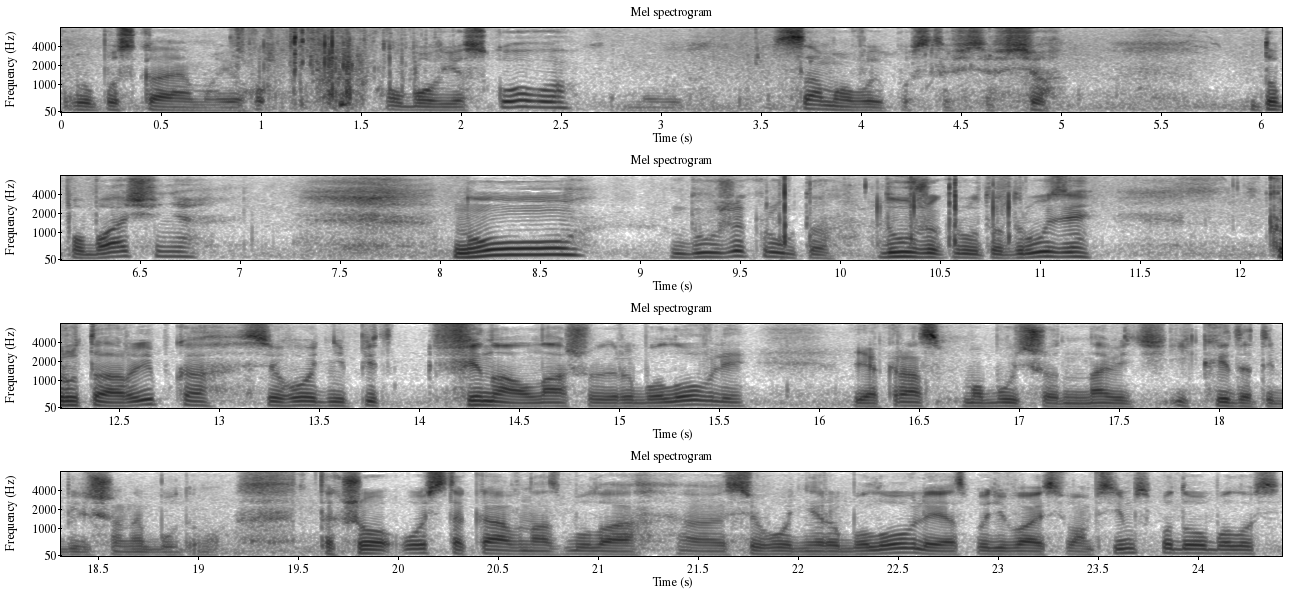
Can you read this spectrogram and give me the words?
Випускаємо його обов'язково. Самовипустився. Все. До побачення. Ну, дуже круто. Дуже круто, друзі. Крута рибка. Сьогодні під фінал нашої риболовлі. Якраз, мабуть, що навіть і кидати більше не будемо. Так що ось така в нас була е, сьогодні риболовля. Я сподіваюся, вам всім сподобалось.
